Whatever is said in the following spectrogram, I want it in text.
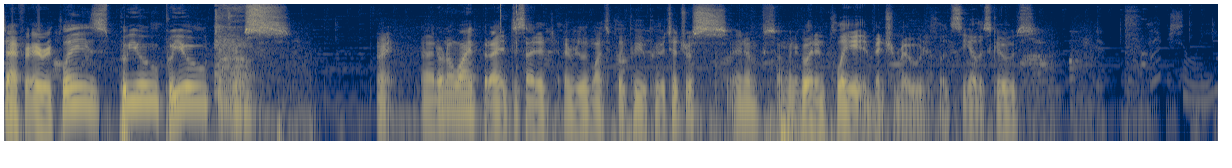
time for Eric Plays Puyo Puyo Tetris. Alright, I don't know why, but I decided I really want to play Puyo Puyo Tetris, and I'm, so I'm going to go ahead and play Adventure Mode. Let's see how this goes. Actually,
